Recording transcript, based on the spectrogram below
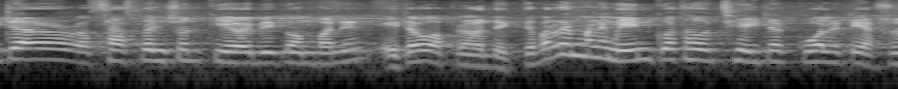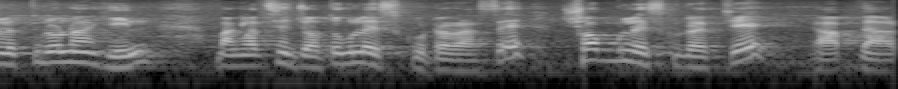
এটার সাসপেনশন কেওয়াইবি কোম্পানির এটাও আপনারা দেখতে পারেন মানে মেইন কথা হচ্ছে এটার কোয়ালিটি আসলে তুলনাহীন। বাংলাদেশে যতগুলো স্কুটার আছে, সবগুলো স্কুটার চেয়ে আপনার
